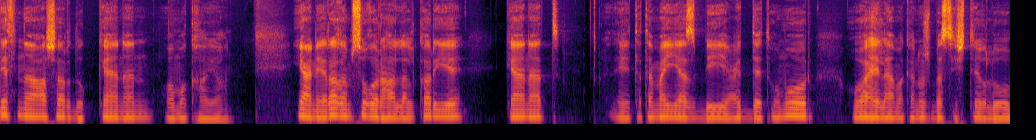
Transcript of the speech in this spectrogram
12 دكانا ومقهيان. يعني رغم صغرها للقرية كانت تتميز بعدة أمور وأهلها ما كانوش بس يشتغلوا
